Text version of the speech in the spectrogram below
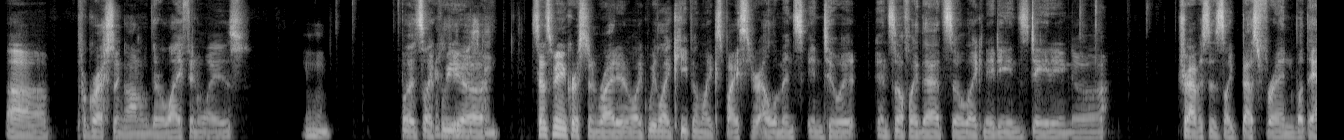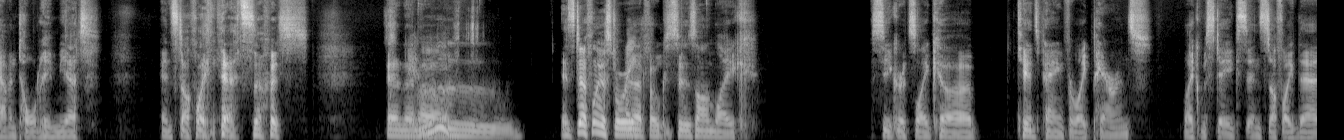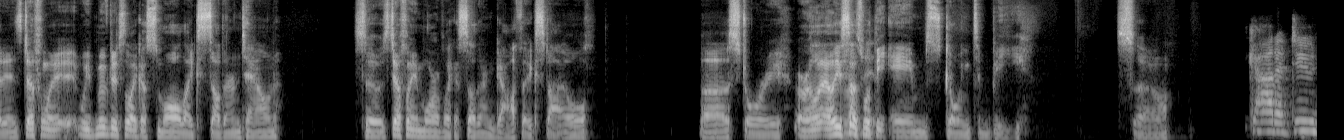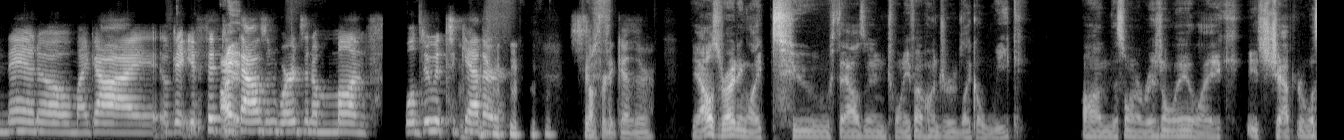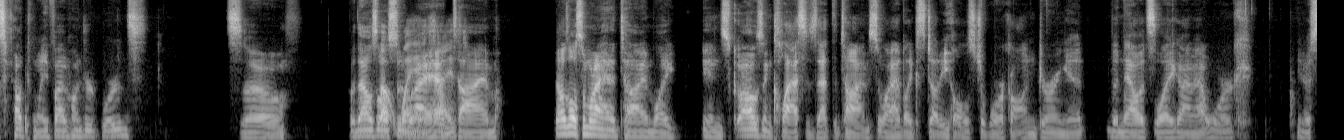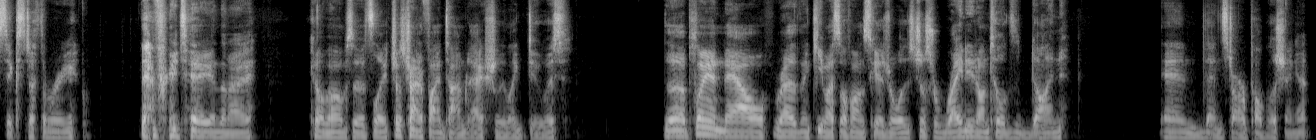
uh progressing on with their life in ways Mhm. but it's like That's we uh since me and Kristen write it, like we like keeping like spicier elements into it and stuff like that. So like Nadine's dating uh Travis's like best friend, but they haven't told him yet, and stuff like that. So it's and then uh, it's definitely a story that Spicy. focuses on like secrets like uh kids paying for like parents like mistakes and stuff like that and it's definitely we've moved it to like a small like southern town so it's definitely more of like a southern gothic style uh story or at least that's Love what the aim's going to be so Gotta do nano, my guy. It'll get you 50,000 words in a month. We'll do it together. Suffer together. yeah i was writing like 2000 2500 like a week on this one originally like each chapter was about 2500 words so but that was About also when i had time that was also when i had time like in school i was in classes at the time so i had like study halls to work on during it but now it's like i'm at work you know six to three every day and then i come home so it's like just trying to find time to actually like do it. The plan now rather than keep myself on schedule is just write it until it's done and then start publishing it.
